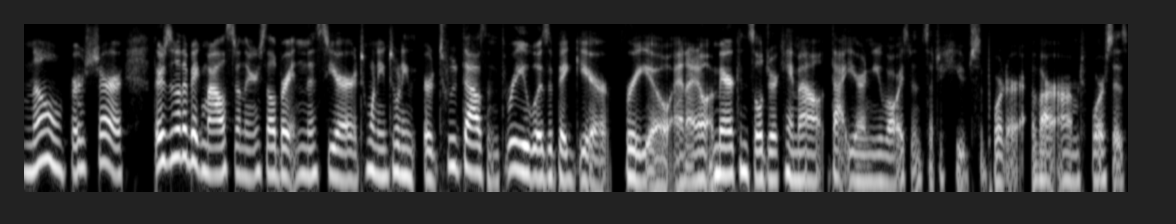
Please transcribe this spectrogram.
No, for sure. There's another big milestone that you're celebrating this year. 2020 or 2003 was a big year for you. And I know American Soldier came out that year, and you've always been such a huge supporter of our armed forces.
